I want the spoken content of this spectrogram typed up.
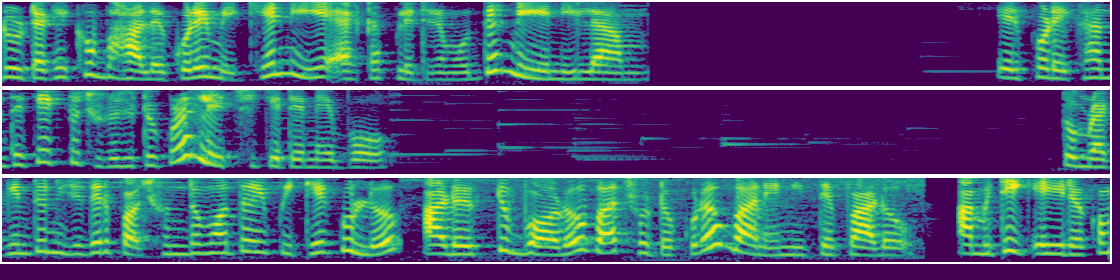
ডোটাকে খুব ভালো করে মেখে নিয়ে একটা প্লেটের মধ্যে নিয়ে নিলাম। এরপর এখান থেকে একটু ছোট ছোট করে লেচি কেটে নেব। তোমরা কিন্তু নিজেদের পছন্দ মতো এই পিঠেগুলো আরও একটু বড় বা ছোট করেও বানিয়ে নিতে পারো। আমি ঠিক এই রকম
